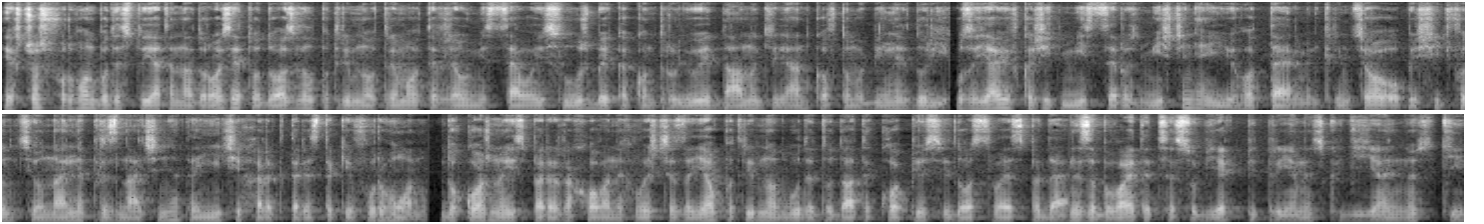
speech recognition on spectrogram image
Якщо ж фургон буде стояти на дорозі, то дозвіл потрібно отримувати вже у місцевої служби, яка контролює дану ділянку автомобільних доріг. У заяві вкажіть місце розміщення і його термін. Крім цього, опишіть функціональне призначення та інші характеристики фургону. До кожної з перерахованих вище заяв потрібно буде додати копію свідоцтва СПД. Не забувайте, це суб'єкт підприємницької діяльності.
